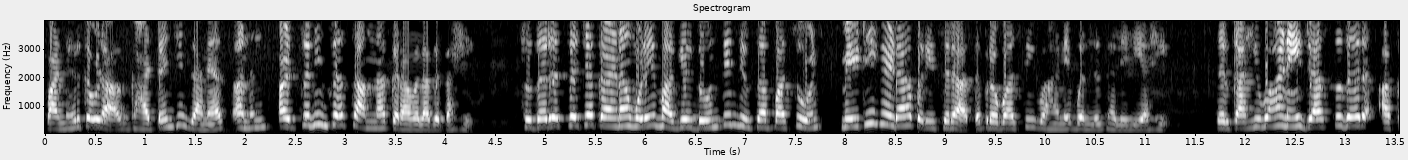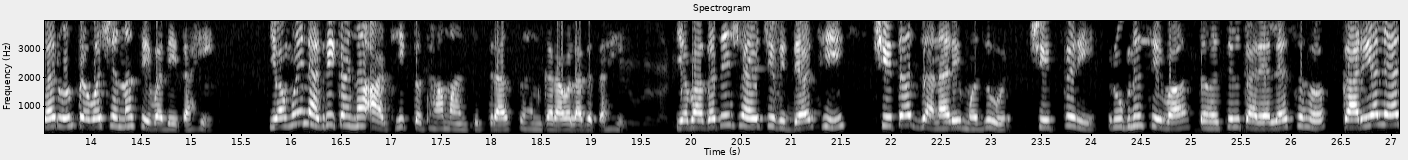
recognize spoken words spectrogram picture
पांढरकवडा घाटांची जाण्यास अनंत अडचणींचा सामना करावा लागत आहे. सदर रस्त्याच्या कारणामुळे मागील दोन तीन दिवसांपासून मेठीखेडा परिसरात प्रवासी वाहने बंद झालेली आहे. तर काही वाहने जास्त दर आकारून प्रवाशांना सेवा देत आहे. यामुळे नागरिकांना आर्थिक तथा मानसिक त्रास सहन करावा लागत आहे. या भागातील शाळेचे विद्यार्थी शेतात जाणारे मजूर शेतकरी रुग्णसेवा तहसील कार्यालयासह कार्यालयात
